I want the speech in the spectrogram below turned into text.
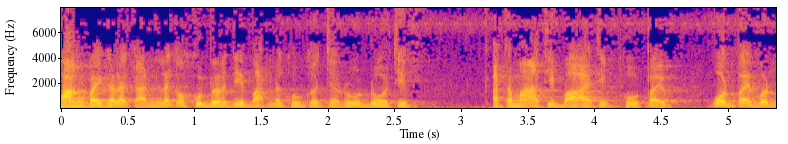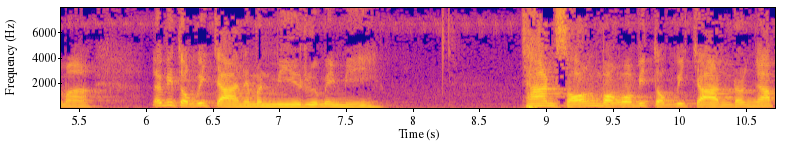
ฟังไปก็แล้วกัน แล้วก็คุณไปปฏิบัติ แล้วคุณก็จะรู้โดยที่อาตมาอธิบายที่พูดไปวนไปวนมา แล้ววิตกวิจารเนี่ยมันมีหรือไม่มีฌานสองบอกว่าวิตกวิจารระงับ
